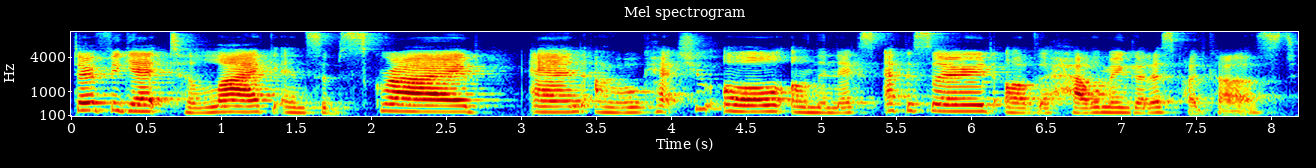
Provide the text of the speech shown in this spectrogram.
Don't forget to like and subscribe and I will catch you all on the next episode of the Herbal Moon Goddess podcast.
